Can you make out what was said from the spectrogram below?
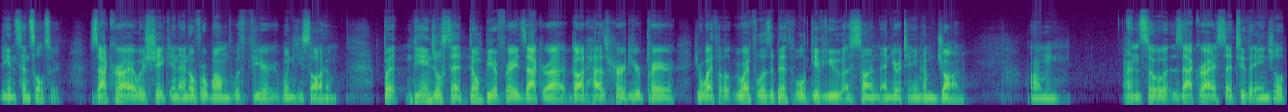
the incense altar. Zechariah was shaken and overwhelmed with fear when he saw him. But the angel said, Don't be afraid, Zachariah. God has heard your prayer. Your wife, your wife Elizabeth will give you a son, and you're to name him John. Um, and so Zachariah said to the angel,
